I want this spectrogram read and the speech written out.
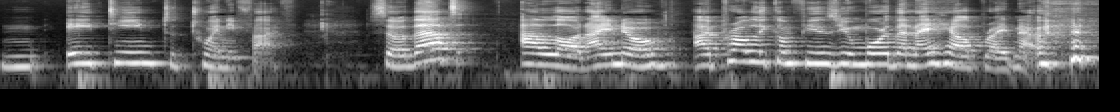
18 to 25. So that's a lot. I know. I probably confuse you more than I help right now.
